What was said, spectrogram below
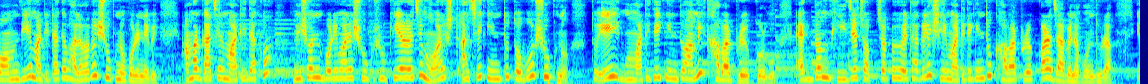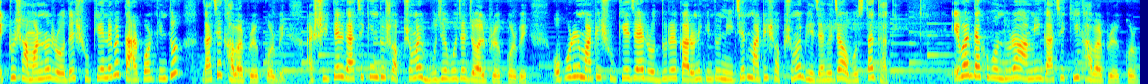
কম দিয়ে মাটিটাকে ভালোভাবে শুকনো করে নেবে। আমার গাছের মাটি দেখো ভীষণ পরিমাণে শুক শুকিয়ে রয়েছে ময়েস্ট আছে কিন্তু তবুও শুকনো। তো এই মাটিতেই কিন্তু আমি খাবার প্রয়োগ করব। একদম ভিজে চপচপে হয়ে থাকলে সেই মাটিতে কিন্তু খাবার প্রয়োগ করা যাবে না বন্ধুরা। একটু সামান্য রোদে শুকিয়ে নেবে, তারপর কিন্তু গাছে খাবার প্রয়োগ করবে। আর শীতের গাছে কিন্তু সবসময় বুঝে বুঝে জল প্রয়োগ করবে। ওপরের মাটি শুকিয়ে যায় রোদ্দুরের কারণে কিন্তু নিচের মাটি সবসময় ভেজা ভেজা অবস্থায় থাকে। এবার দেখো বন্ধুরা, আমি গাছে কি খাবার প্রয়োগ করব।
